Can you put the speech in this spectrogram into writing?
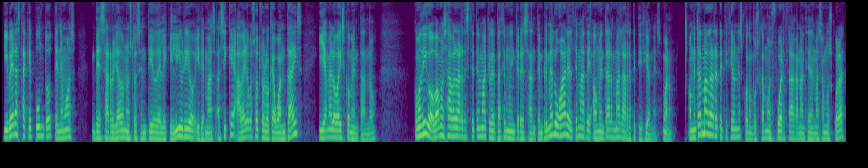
y ver hasta qué punto tenemos desarrollado nuestro sentido del equilibrio y demás. Así que a ver vosotros lo que aguantáis y ya me lo vais comentando. Como digo, vamos a hablar de este tema que me parece muy interesante. En primer lugar, el tema de aumentar más las repeticiones. Bueno, aumentar más las repeticiones cuando buscamos fuerza, ganancia de masa muscular,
